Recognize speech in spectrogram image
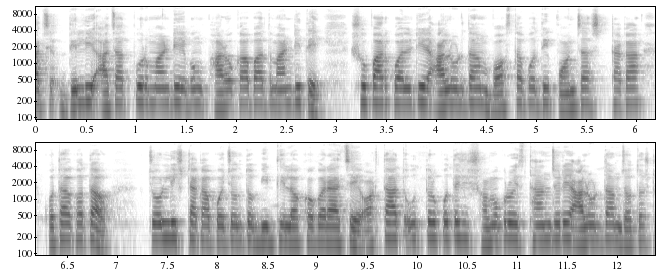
আজ দিল্লি, আজাদপুর মান্ডি এবং ফারুকাবাদ মান্ডিতে সুপার কোয়ালিটির আলুর দাম বস্তাপ্রতি পঞ্চাশ টাকা কোথাও কোথাও চল্লিশ টাকা পর্যন্ত বৃদ্ধি লক্ষ্য করা আছে। অর্থাৎ উত্তরপ্রদেশের সমগ্র স্থান জুড়ে আলুর দাম যথেষ্ট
